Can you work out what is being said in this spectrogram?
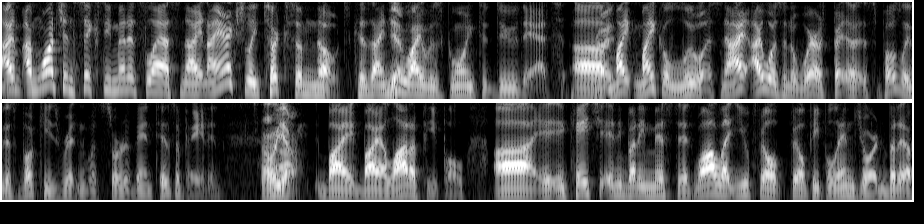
I'm, I'm watching 60 Minutes last night, and I actually took some notes because I knew Yes. I was going to do that. Uh, Right. Mike, Michael Lewis. Now, I, I wasn't aware. Uh, supposedly, this book he's written was sort of anticipated Oh yeah. uh, by by a lot of people. Uh, in, in case anybody missed it, well, I'll let you fill fill people in, Jordan. But a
